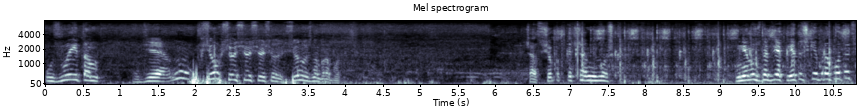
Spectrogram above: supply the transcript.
узлы там, где, ну, все, все, все, все, все, все нужно обработать. Сейчас еще подкачаем немножко. Мне нужно две клеточки обработать,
